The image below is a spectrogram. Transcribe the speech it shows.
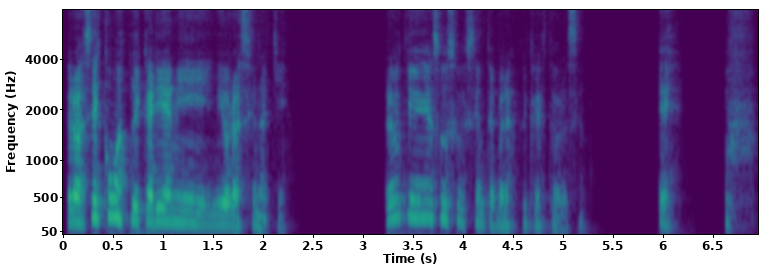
Pero así es como explicaría mi, oración aquí. Creo que eso es suficiente para explicar esta oración. ¿Qué? Uf.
